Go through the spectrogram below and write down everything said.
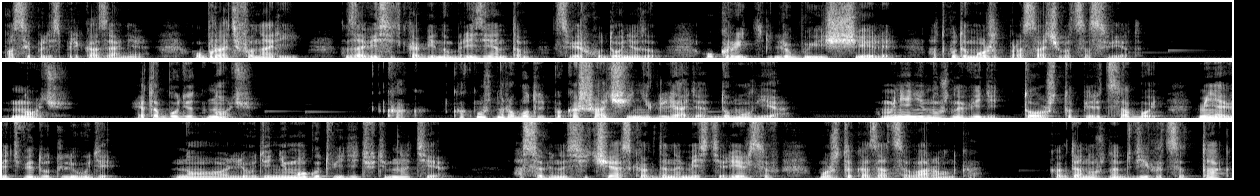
Посыпались приказания убрать фонари, завесить кабину брезентом сверху донизу, укрыть любые щели, откуда может просачиваться свет. Ночь. Это будет ночь. Как? Как можно работать по кошачьи, не глядя, думал я. Мне не нужно видеть то, что перед собой. Меня ведь ведут люди. Но люди не могут видеть в темноте. Особенно сейчас, когда на месте рельсов может оказаться воронка. Когда нужно двигаться так,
